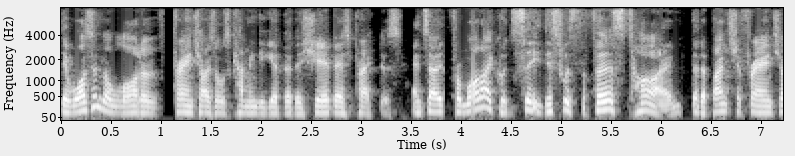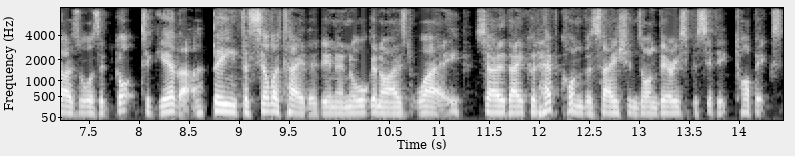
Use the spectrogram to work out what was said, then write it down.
there wasn't a lot of franchisors coming together to share best practice. And so, from what I could see, this was the first time that a bunch of franchisors had got together being facilitated in an organized way so they could have conversations on very specific topics.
